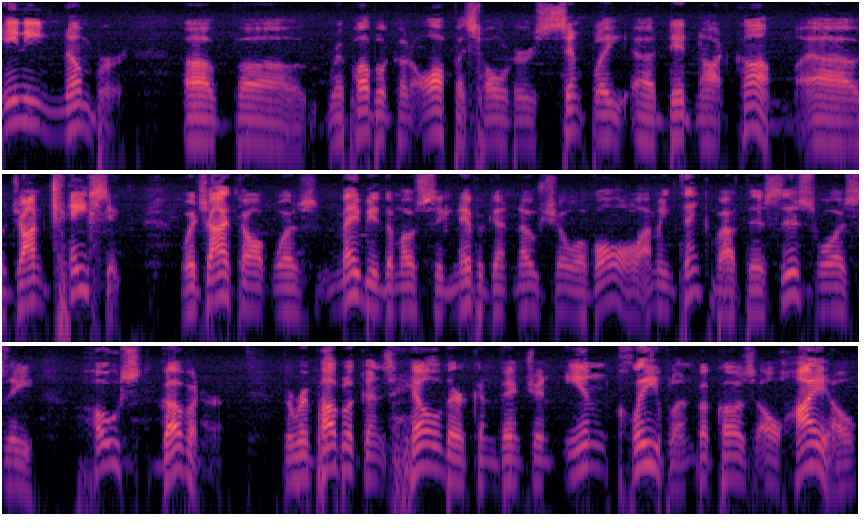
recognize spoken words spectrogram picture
Any number of uh, Republican office holders simply uh, did not come. Uh, John Kasich, which I thought was maybe the most significant no show of all. I mean, think about this. This was the host governor the Republicans held their convention in Cleveland because Ohio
